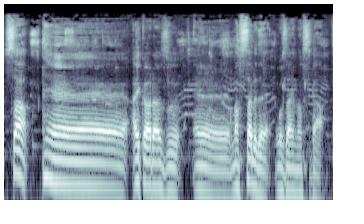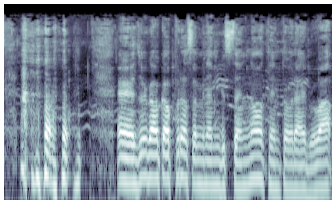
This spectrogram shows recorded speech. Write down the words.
さあ、えー相変わらず、えー、まっさるでございますが、えー、自由が丘プラス南口線の店頭ライブは、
